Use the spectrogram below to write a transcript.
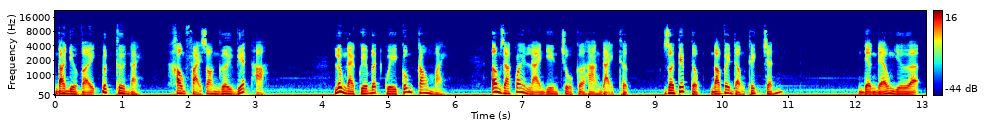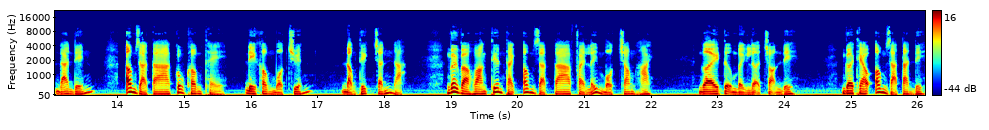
Nói như vậy, bức thư này Không phải do ngươi viết hả? Lúc này quý bất quý cũng cau mày. Ông già quay lại nhìn chủ cửa hàng đại thực, Rồi tiếp tục nói với đồng thích chấn. Nhưng nếu như đã đến, Ông già ta cũng không thể Đi không một chuyến. Đồng thích chấn à Ngươi và Hoàng Thiên Thạch ông già ta Phải lấy một trong hai. Ngươi tự mình lựa chọn đi. Ngươi theo ông già ta đi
